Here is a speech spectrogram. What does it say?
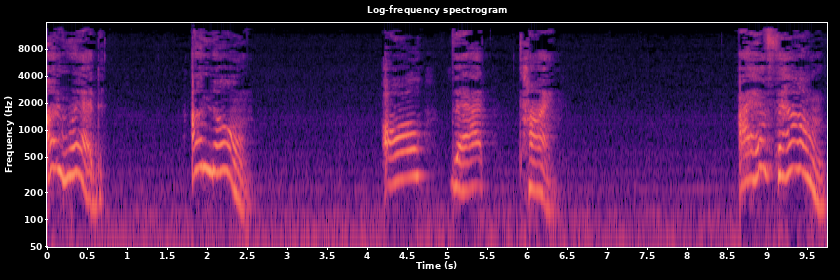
unread, unknown all that time. I have found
